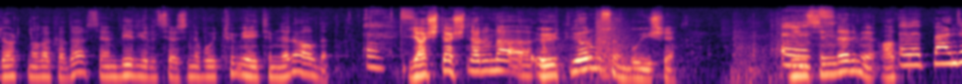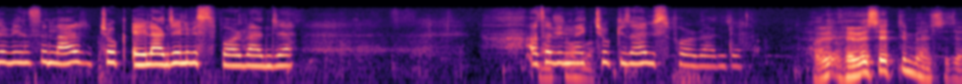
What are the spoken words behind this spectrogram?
Dört nala kadar sen bir yıl içerisinde bu tüm eğitimleri aldın. Evet. Yaştaşlarına e, öğütlüyor musun bu işi? Evet. Binsinler mi? At, Evet, bence binsinler. Çok eğlenceli bir spor bence. Ata Maşallah. binmek çok güzel bir spor bence. Heve- heves ettim ben size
